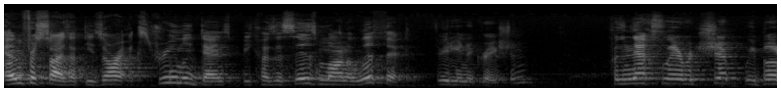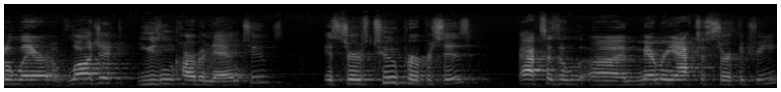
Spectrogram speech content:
emphasize that these are extremely dense because this is monolithic 3D integration. For the next layer of chip, we build a layer of logic using carbon nanotubes. It serves two purposes. Acts as a uh, memory access circuitry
